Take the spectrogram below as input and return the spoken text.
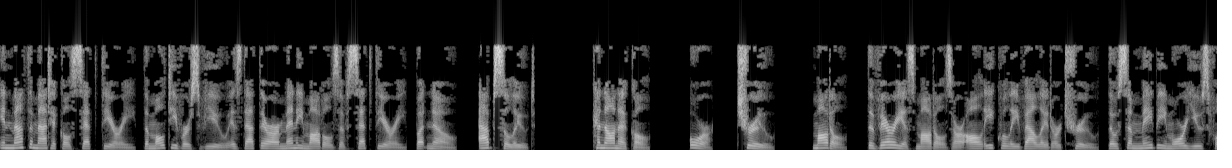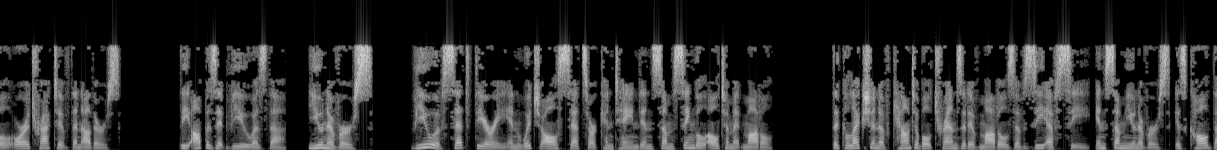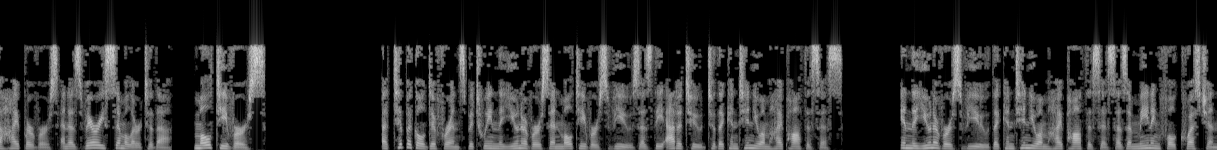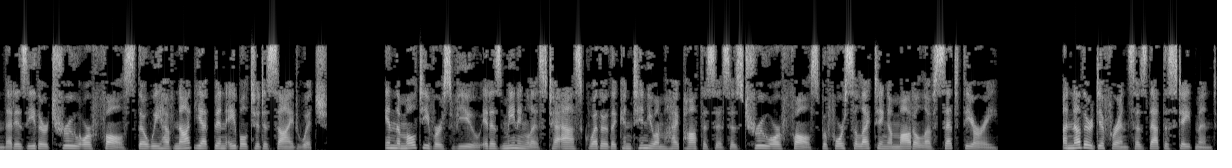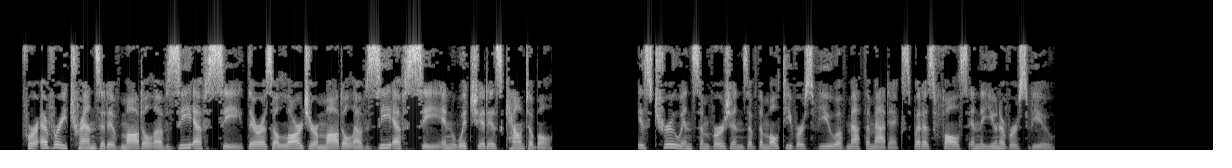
In mathematical set theory, the multiverse view is that there are many models of set theory, but no absolute, canonical, or true model. The various models are all equally valid or true, though some may be more useful or attractive than others. The opposite view is the universe view of set theory in which all sets are contained in some single ultimate model. The collection of countable transitive models of ZFC in some universe is called the hyperverse and is very similar to the multiverse. A typical difference between the universe and multiverse views is the attitude to the continuum hypothesis. In the universe view the continuum hypothesis is a meaningful question that is either true or false though we have not yet been able to decide which. In the multiverse view it is meaningless to ask whether the continuum hypothesis is true or false before selecting a model of set theory. Another difference is that the statement, for every transitive model of ZFC there is a larger model of ZFC in which it is countable, is true in some versions of the multiverse view of mathematics but is false in the universe view.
